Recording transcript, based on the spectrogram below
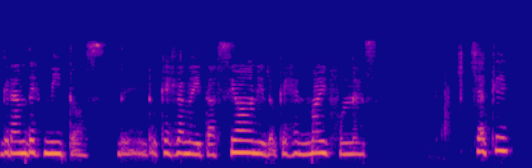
grandes mitos de lo que es la meditación y lo que es el mindfulness, ya que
